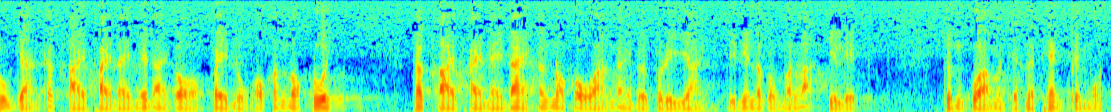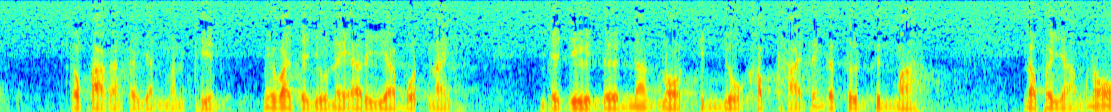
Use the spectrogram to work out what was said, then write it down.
ทุกอย่าง ถ้าคลายภายในไม่ได้ก็ไปหลงเอาข้างนอกด้วย ถ้าคลายภายในได้ข้างนอกก็วางได้โดยปริยาย ทีนี้เราก็มาละกิเลสจนกว่ามันจะเหือดแห้งไปหมด ก็พากันขยันหมั่นเพียรไม่ว่าจะอยู่ในอริยบทไหนจะยืนเดินนั่งนอนกินอยู่ขับถ่ายตั้งแต่ตื่นขึ้นมา เราพยายามโน้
